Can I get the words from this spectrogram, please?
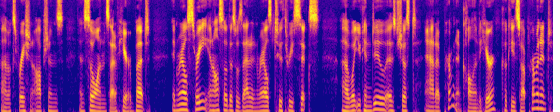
um, expiration options, and so on inside of here. But in Rails 3, and also this was added in Rails 2.3.6. Uh, what you can do is just add a permanent call into here, cookies.permanent,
